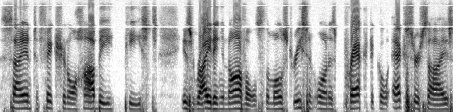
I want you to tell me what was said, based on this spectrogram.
science fictional hobby piece is writing novels. The most recent one is Practical Exercise,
